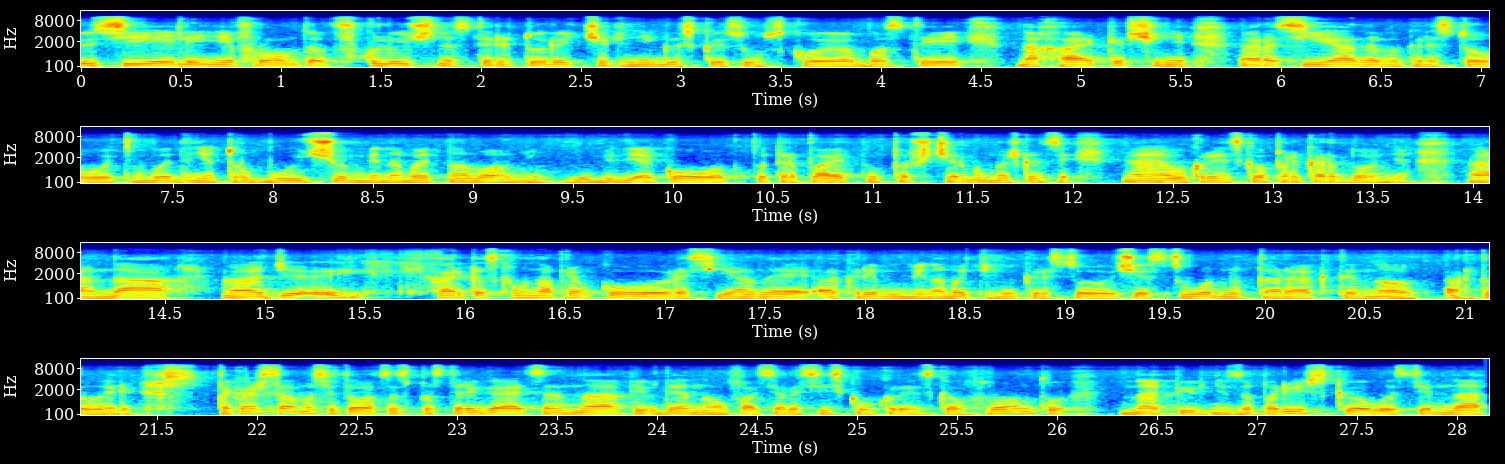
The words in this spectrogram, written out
всієї лінії фронту, включно з території Чернігівської Сумської областей на Харківщині, росіяни використовують введення турбуючого мінометного вогню, від якого потерпають ну, в першу чергу мешканці е, українського прикордоння. Е, на харківському напрямку росіяни, окрім мінометів, використовуючи ствольну та реактивну артилерію. Така ж сама ситуація спостерігається на південному фасі російсько-українського фронту, на півдні Запорізької області, на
